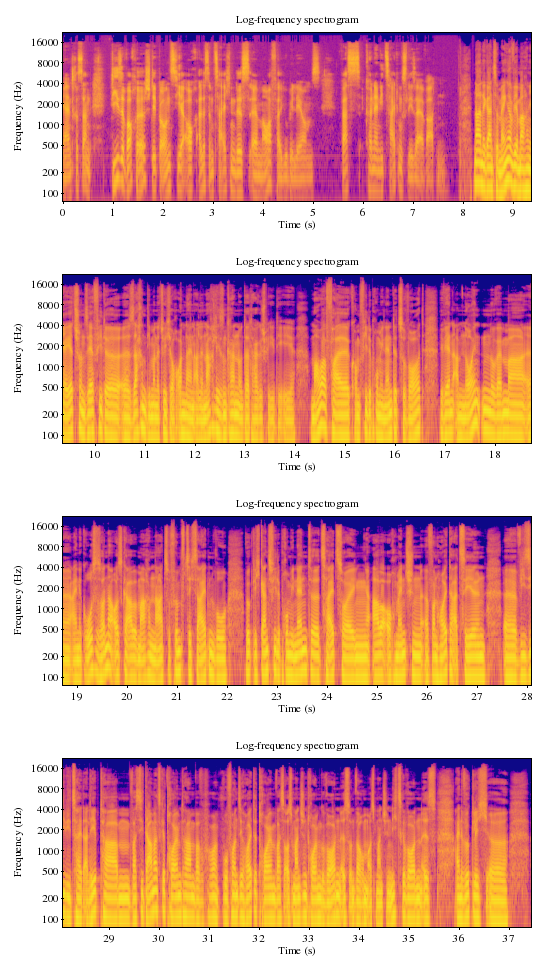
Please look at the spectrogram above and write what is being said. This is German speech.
Ja, interessant. Diese Woche steht bei uns hier auch alles im Zeichen des äh, Mauerfalljubiläums. Was können denn die Zeitungsleser erwarten? Na, eine ganze Menge. Wir machen ja jetzt schon sehr viele äh, Sachen, die man natürlich auch online alle nachlesen kann unter tagesspiegel.de. Mauerfall, kommen viele Prominente zu Wort. Wir werden am 9. November äh, eine große Sonderausgabe machen, nahezu 50 Seiten, wo wirklich ganz viele Prominente, Zeitzeugen, aber auch Menschen äh, von heute erzählen, äh, wie sie die Zeit erlebt haben, was sie damals geträumt haben, wovon, wovon sie heute träumen, was aus manchen Träumen geworden ist und warum aus manchen nichts geworden ist. Eine wirklich äh,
